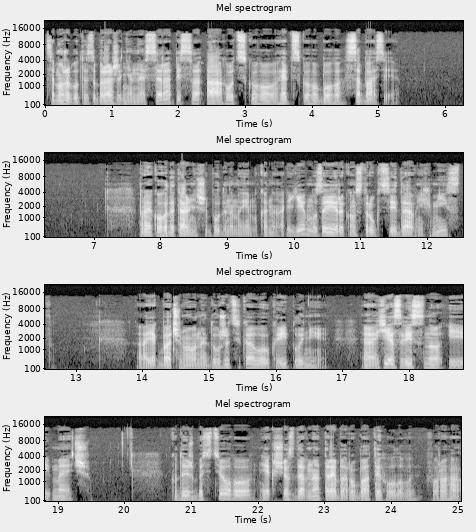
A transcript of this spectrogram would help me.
це може бути зображення не Серапіса, а готського гетського бога Сабазія про якого детальніше буде на моєму каналі, є в музеї реконструкції давніх міст. Як бачимо, вони дуже цікаво укріплені. Е, є, звісно, і меч. Куди ж без цього, якщо здавна треба рубати голови ворогам?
